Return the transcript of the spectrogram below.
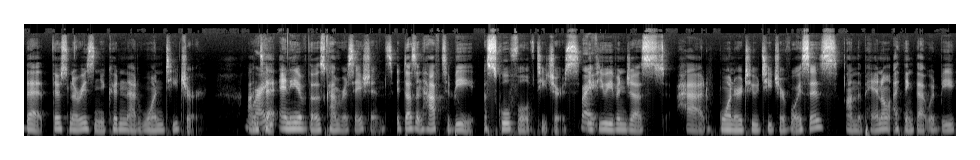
that there's no reason you couldn't add one teacher onto Right. any of those conversations. It doesn't have to be a school full of teachers. Right. If you even just had one or two teacher voices on the panel, I think that would be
